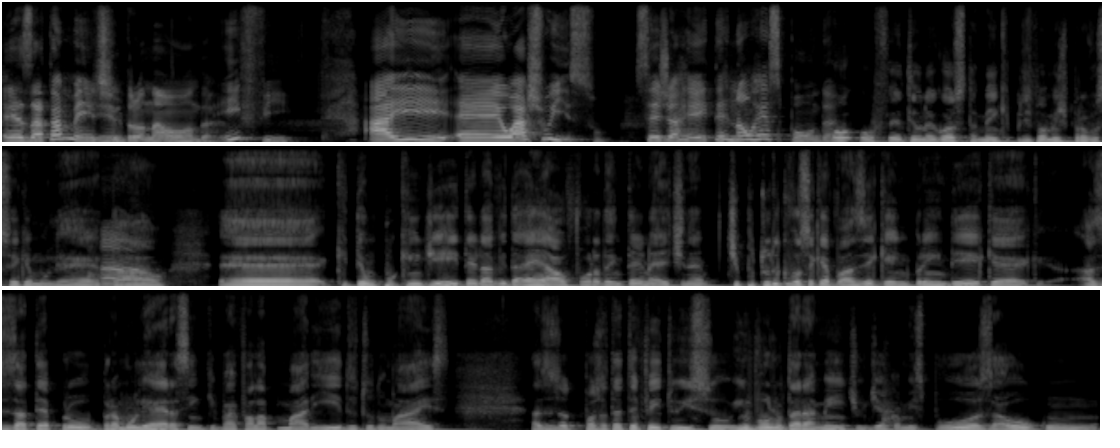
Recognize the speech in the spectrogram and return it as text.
Exatamente. Entrou na onda. Enfim. Aí, é, eu acho isso. Seja hater, não responda. Ô, ô, Fê, tem um negócio também que, principalmente pra você que é mulher e Ah. tal, é, que tem um pouquinho de hater da vida real, fora da internet, né? Tipo, tudo que você quer fazer, quer empreender, quer. Às vezes até pro, pra mulher, assim, que vai falar pro marido e tudo mais. Às vezes eu posso até ter feito isso involuntariamente um dia com a minha esposa ou com,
